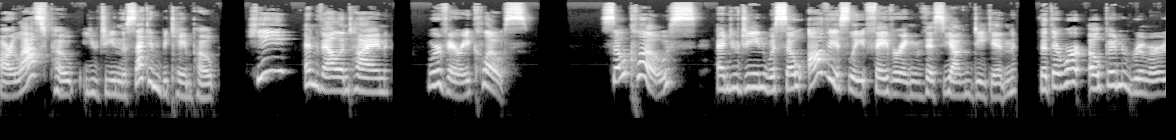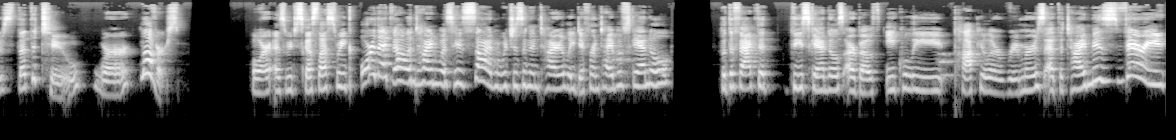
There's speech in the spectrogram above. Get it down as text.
our last pope, Eugene II, became pope, he and Valentine were very close. So close, and Eugene was so obviously favoring this young deacon, that there were open rumors that the two were lovers. Or, as we discussed last week, or that Valentine was his son, which is an entirely different type of scandal. But the fact that these scandals are both equally popular rumors at the time is very,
